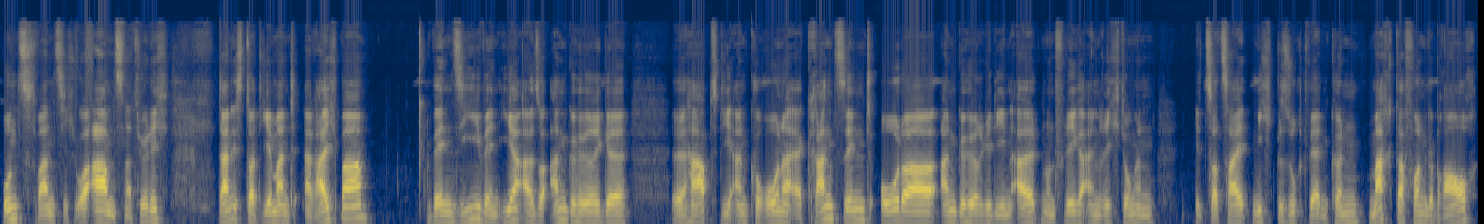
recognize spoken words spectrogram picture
und 20 Uhr abends natürlich. Dann ist dort jemand erreichbar. Wenn Sie, wenn ihr also Angehörige äh, habt, die an Corona erkrankt sind oder Angehörige, die in Alten- und Pflegeeinrichtungen zurzeit nicht besucht werden können, macht davon Gebrauch.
